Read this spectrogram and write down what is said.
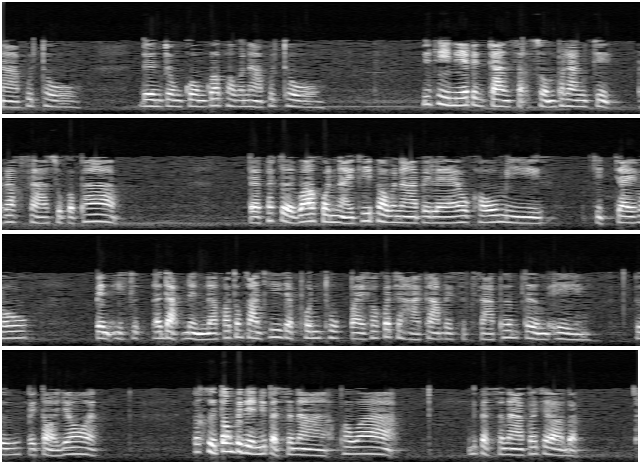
นาพุทโธ เดินจงกรมก็ภาวนาพุทโธ วิธีนี้เป็นการสะสมพลังจิตรักษาสุขภาพ แต่ถ้าเกิดว่าคนไหนที่ภาวนาไปแล้วเขามีจิตใจเขาเป็นอีกระดับหนึ่งแล้วเขาต้องการที่จะพ้นทุกข์ไปเขาก็จะหาทางไปศึกษาเพิ่มเติมเอง หรือไปต่อยอด ก็คือต้องไปเรียนวิปัสสนา เพราะว่า วิปัสสนาก็จะแบบท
